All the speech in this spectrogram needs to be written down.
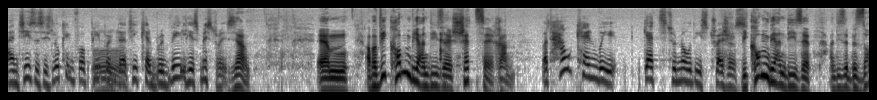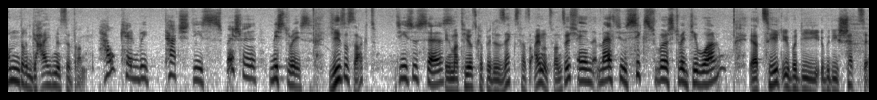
And Jesus is looking for people that he can reveal his mysteries. Ja. Ähm, aber wie kommen wir an diese Schätze ran? But how can we get to know these treasures? Wie kommen wir an diese, an diese besonderen Geheimnisse dran? How can we touch these special mysteries? Jesus sagt Jesus says in Matthäus Kapitel 6, Vers 21, in Matthew 6, verse 21, er erzählt über die, über die Schätze.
